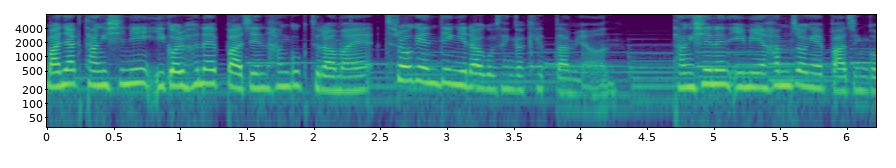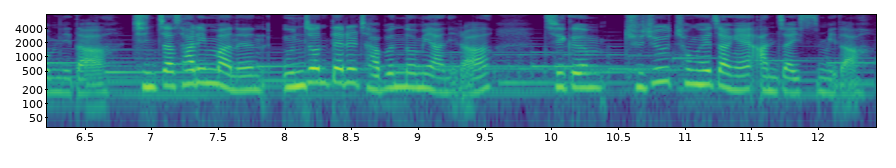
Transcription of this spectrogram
만약 당신이 이걸 흔해 빠진 한국 드라마의 트럭 엔딩이라고 생각했다면 당신은 이미 함정에 빠진 겁니다. 진짜 살인마는 운전대를 잡은 놈이 아니라 지금 주주 총회장에 앉아 있습니다.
